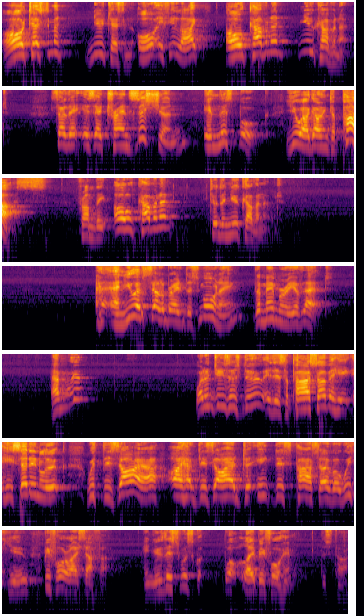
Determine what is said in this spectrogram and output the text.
Old Testament, New Testament, or if you like, Old Covenant, New Covenant. So there is a transition in this book. You are going to pass from the Old Covenant to the New Covenant. And you have celebrated this morning the memory of that. Haven't we? What did Jesus do? It is the Passover. He, he said in Luke, With desire, I have desired to eat this Passover with you before I suffer. He knew this was what lay before him this time.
